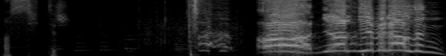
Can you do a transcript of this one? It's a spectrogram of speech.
Ha siktir. Aa, niye, niye beni aldın?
